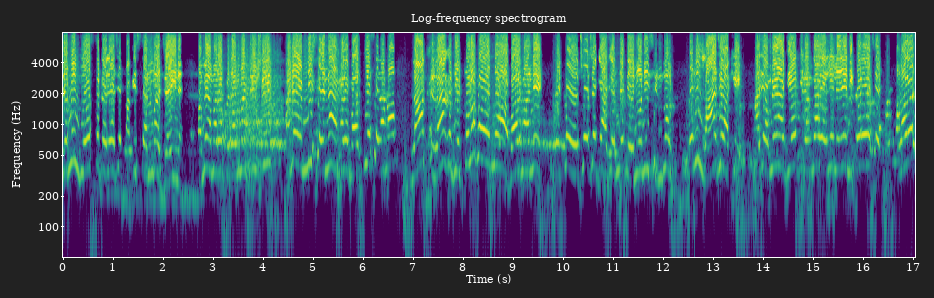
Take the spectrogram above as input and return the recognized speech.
જમીન ધ્વસ્ત કર્યા છે પાકિસ્તાનમાં જઈને. અમે અમારા પ્રધાનમંત્રી શ્રી અને એમની સેના, અમારા ભારતીય સેનાનો લાખ લાખ જેટલો પણ એમને આભાર માને, એટલો ઓછો છે કે આજે અમને બહેનોની સિંદૂર, એની લાજ રાખી, આજે અમે આ જે તિરંગા રેલી લઈને નીકળ્યા છે, અમારા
